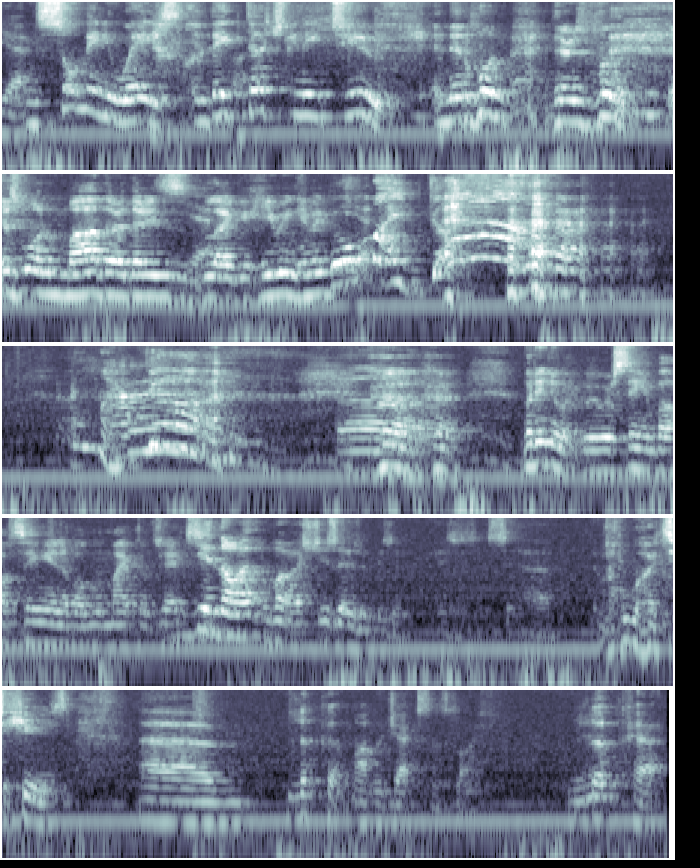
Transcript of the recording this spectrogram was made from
in so many ways, and they touched me too. And then one, there's one, there's one mother that is like hearing him and go. "Oh my god! oh my god!" Uh, but anyway, we were saying about singing about Michael Jackson. yeah, no, well, it's just, it was, a, it's a, the wrong word to use. Um, look at Michael Jackson's life. Look at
